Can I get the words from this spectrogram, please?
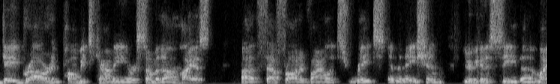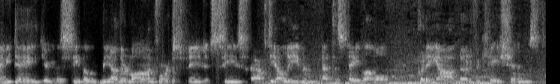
Dade Broward and Palm Beach County are some of the highest uh, theft, fraud, and violence rates in the nation. You're going to see the Miami Dade, you're going to see the, the other law enforcement agencies, FDL even at the state level, putting out notifications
